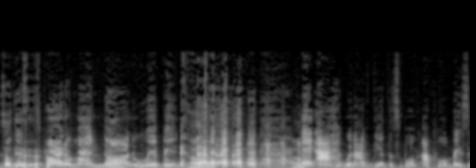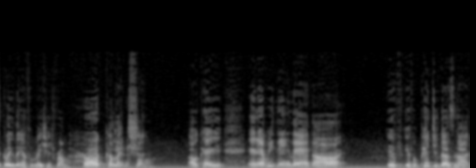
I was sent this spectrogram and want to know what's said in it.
So this is part of my non-whipping. Uh-huh. Uh-huh. and I, when I did this book, I pulled basically the information from her collection. Okay, and everything that uh, if if a picture does not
